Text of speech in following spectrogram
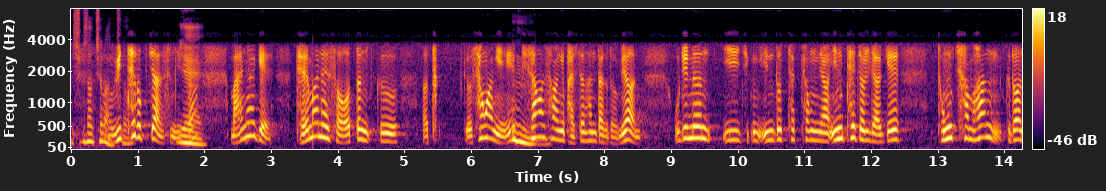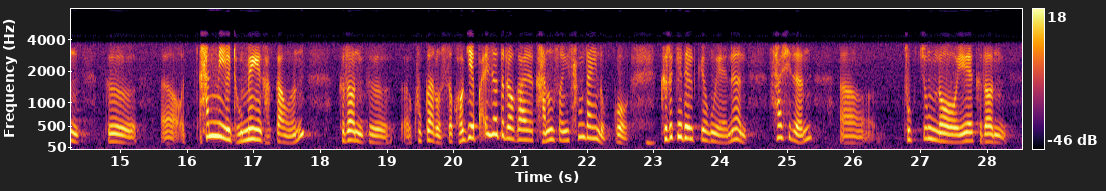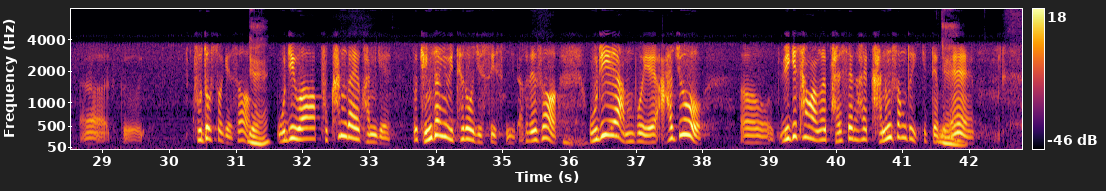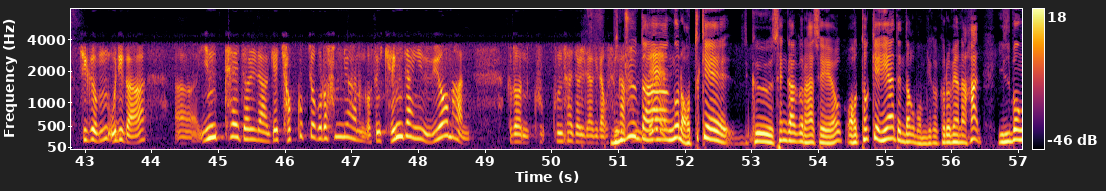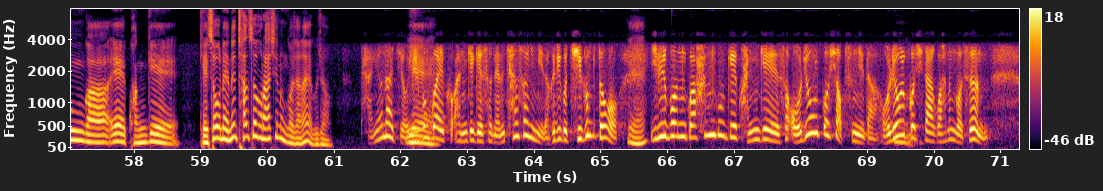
어. 위태롭지 않습니까? 예. 만약에 대만에서 어떤 그, 어, 특, 그 상황이 음. 비상한 상황이 발생한다 그러면 우리는 이 지금 인도 태평양 인태 전략에 동참한 그런 그 어, 한미일 동맹에 가까운 그런 그 어, 국가로서 거기에 빨려 들어갈 가능성이 상당히 높고 그렇게 될 경우에는 사실은 어 북중로의 그런 어그 구도 속에서 예. 우리와 북한과의 관계도 굉장히 위태로워질 수 있습니다. 그래서 우리의 안보에 아주 어 위기 상황을 발생할 가능성도 있기 때문에 예. 지금 우리가 어 인태 전략에 적극적으로 합류하는 것은 굉장히 위험한 그런 구- 군사 전략이라고 생각하는데 민주당은 어떻게 그 생각을 하세요? 어떻게 해야 된다고 봅니까? 그러면 한 일본과의 관계 개선에는 찬성을 하시는 거잖아요, 그죠? 당연하죠. 예. 일본과의 관계 개선에는 찬성입니다. 그리고 지금도 예. 일본과 한국의 관계에서 어려울 것이 없습니다. 어려울 음. 것이라고 하는 것은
